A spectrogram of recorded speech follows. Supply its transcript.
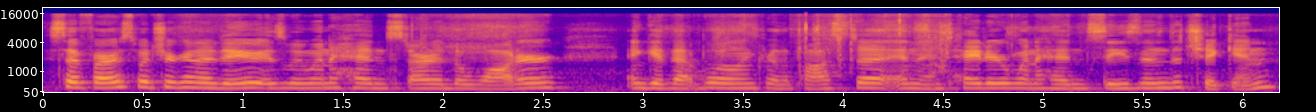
So first what you're going to do is we went ahead and started the water and get that boiling for the pasta. And then Tater went ahead and seasoned the chicken.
